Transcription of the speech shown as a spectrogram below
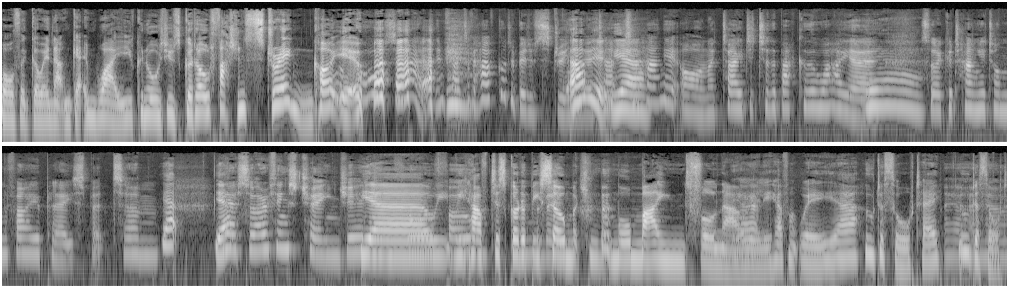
bother going out and getting wire, you can always use good old fashioned string, can't Oh, you? Of course, yeah. In fact, I have got a bit of string Have you? to, Yeah. to hang it on. I tied it to the back of the wire Yeah. so I could hang it on the fireplace. But um, Yeah, yeah. so everything's changing. Yeah, we, we have just got to be so much more mindful now, Yeah. really, haven't we? Yeah, who'd have thought, eh? Yeah, who'd have thought?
